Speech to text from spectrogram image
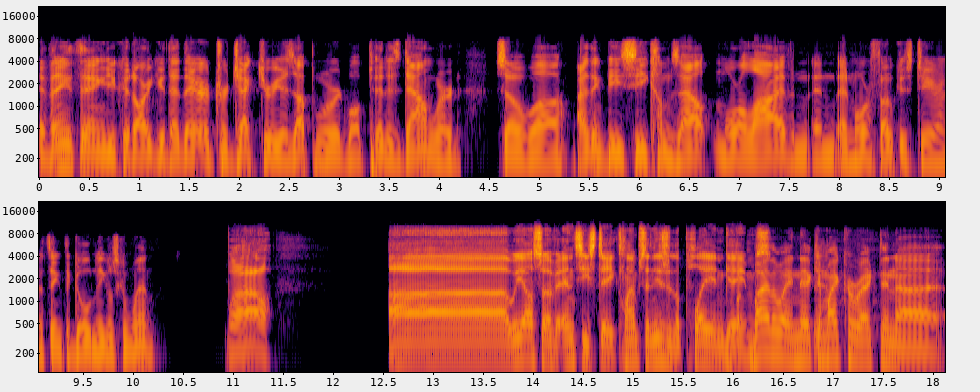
if anything, you could argue that their trajectory is upward while Pitt is downward. So uh, I think BC comes out more alive and, and and more focused here. I think the Golden Eagles can win. Wow. Uh, we also have NC State, Clemson. These are the play-in games. By the way, Nick, am I correct in uh,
